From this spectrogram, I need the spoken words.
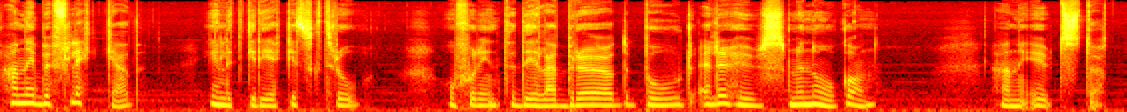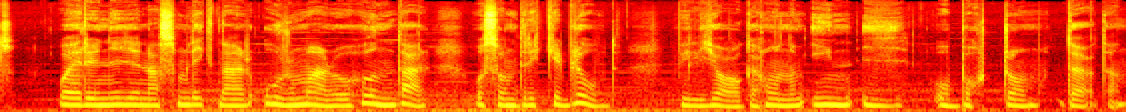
Han är befläckad, enligt grekisk tro, och får inte dela bröd, bord eller hus med någon. Han är utstött och erinierna som liknar ormar och hundar och som dricker blod vill jaga honom in i och bortom döden.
